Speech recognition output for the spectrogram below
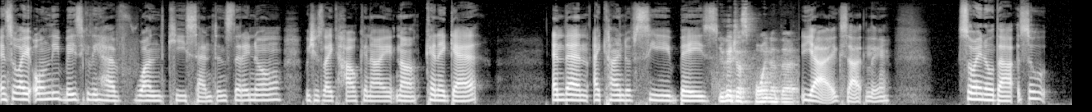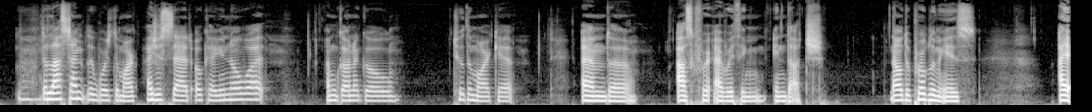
And so I only basically have one key sentence that I know, which is like, how can I, no, can I get? And then I kind of see base. You can just point at that. Yeah, exactly. So I know that. So the last time there was the market, I just said, okay, you know what? I'm gonna go to the market and uh, ask for everything in Dutch. Now the problem is, I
